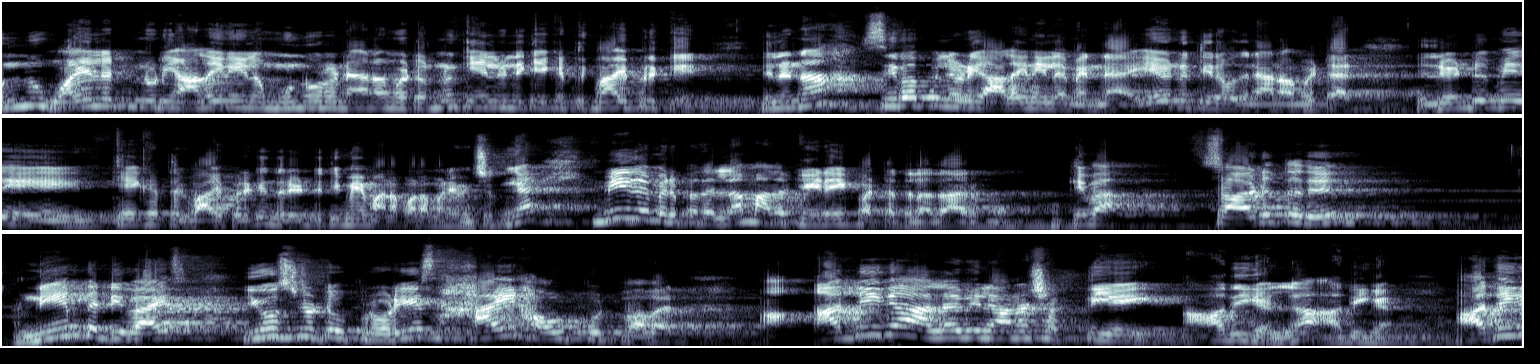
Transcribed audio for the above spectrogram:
ஒண்ணு வயலட்டினுடைய அலைநீளம் முந்நூறு நேனோமீட்டர்னு கேள்வியில கேட்கறதுக்கு வாய்ப்பு இருக்கு. இல்லைன்னா சிவப்பினுடைய அலைநீளம் என்ன? எழுநூத்தி இருபது நேனோமீட்டர் இது ரெண்டுமே கேட்கறதுக்கு வாய்ப்பு இருக்கு. இந்த ரெண்டுத்தையுமே மனப்பாடம் பண்ணி வச்சுக்கோங்க. மீதம் இருப்பதெல்லாம் அதற்கு இடைப்பட்டத்துல தான் இருக்கும் ஓகேவா ஸோ அடுத்தது name the device used to produce high output power அதிக அளவிலான சக்தியை ஆதிகள்ல அதிக. அதிக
